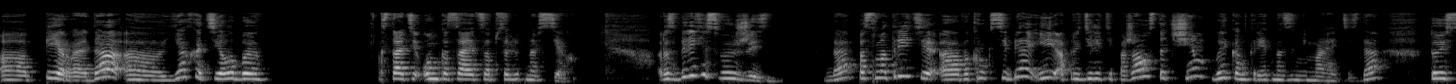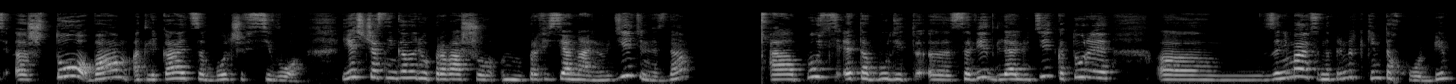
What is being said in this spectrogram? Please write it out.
Э, первое, да, э, я хотела бы, кстати, он касается абсолютно всех. Разберите свою жизнь. Да? Посмотрите э, вокруг себя и определите, пожалуйста, чем вы конкретно занимаетесь. Да? То есть, э, что вам отвлекается больше всего. Я сейчас не говорю про вашу профессиональную деятельность, да? а пусть это будет э, совет для людей, которые занимаются, например, каким-то хобби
